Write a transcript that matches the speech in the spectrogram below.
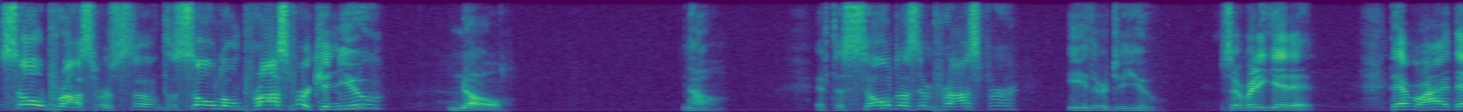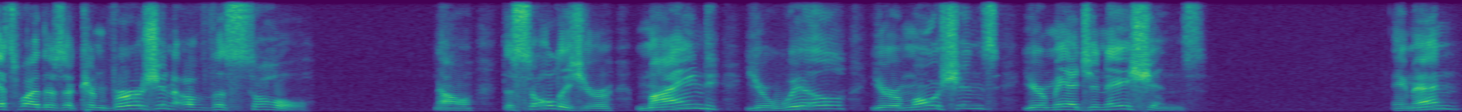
Soul prospers. So if the soul don't prosper, can you? No. No. If the soul doesn't prosper, either do you. Does everybody get it? That why, that's why there's a conversion of the soul. Now, the soul is your mind, your will, your emotions, your imaginations. Amen?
